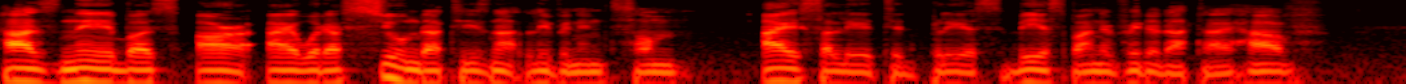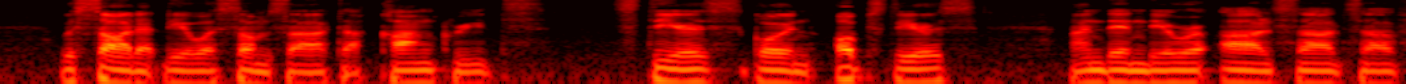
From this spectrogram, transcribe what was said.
has neighbors, or I would assume that he's not living in some isolated place based on the video that I have. We saw that there was some sort of concrete stairs going upstairs, and then there were all sorts of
